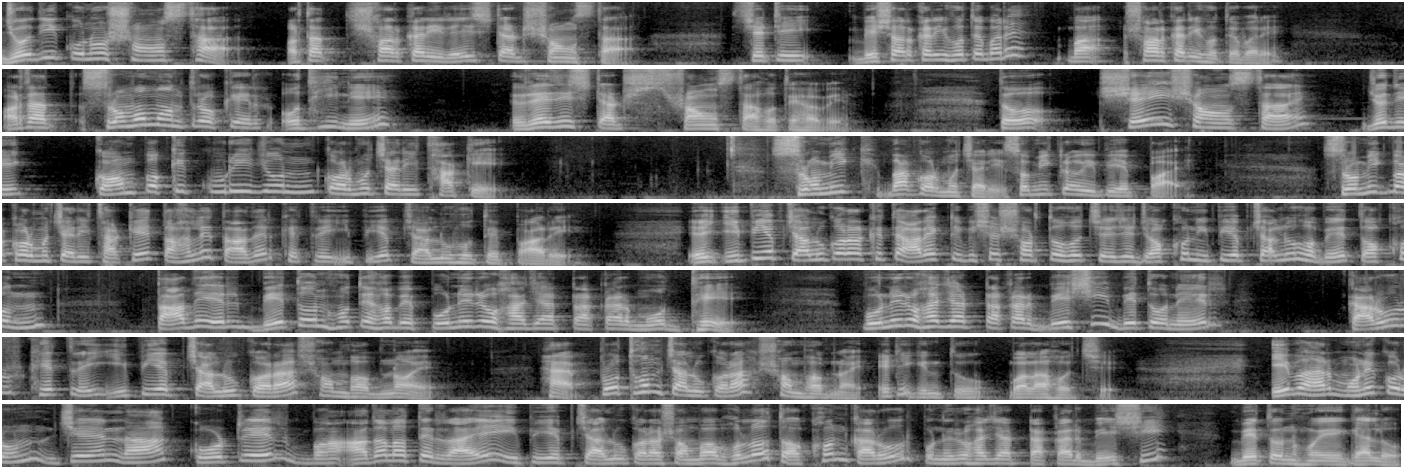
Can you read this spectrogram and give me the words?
যদি কোনো সংস্থা, অর্থাৎ সরকারি রেজিস্টার্ড সংস্থা, সেটি বেসরকারি হতে পারে বা সরকারি হতে পারে, অর্থাৎ শ্রম মন্ত্রকের অধীনে রেজিস্টার্ড সংস্থা হতে হবে, তো সেই সংস্থায় যদি কমপক্ষে কুড়ি জন কর্মচারী থাকে শ্রমিক বা কর্মচারী শ্রমিকরাও ইপিএফ পায়। শ্রমিক বা কর্মচারী থাকে, তাহলে তাদের ক্ষেত্রে ইপিএফ চালু হতে পারে। এই ইপিএফ চালু করার ক্ষেত্রে আরেকটি বিশেষ শর্ত হচ্ছে যে, যখন ইপিএফ চালু হবে, তখন তাদের বেতন হতে হবে পনেরো হাজার টাকার মধ্যে। পনেরো হাজার টাকার বেশি বেতনের কারুর ক্ষেত্রেই ইপিএফ চালু করা সম্ভব নয়। হ্যাঁ প্রথম চালু করা সম্ভব নয়, এটি কিন্তু বলা হচ্ছে। এবার মনে করুন যে না, কোর্টের বা আদালতের রায়ে ইপিএফ চালু করা সম্ভব হলো, তখন কারুর পনেরো হাজার টাকার বেশি বেতন হয়ে গেল।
